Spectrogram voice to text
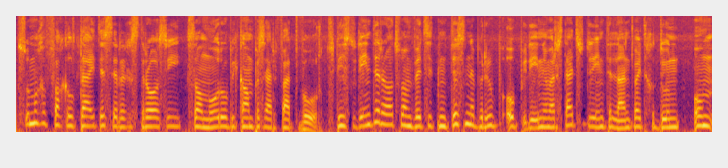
sommige fakulteite se registratie sal morgen op die campus hervat word. Die studentenraad van Wits het intussen een beroep op die universiteitsstudenten landwijd gedoen om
